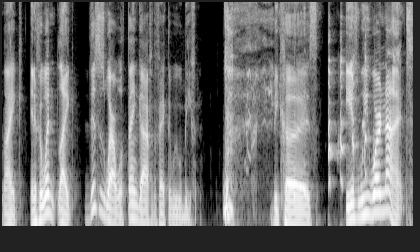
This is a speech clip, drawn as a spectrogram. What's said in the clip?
Like, and if it wasn't like this is where I will thank God for the fact that we were beefing. because if we were not,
